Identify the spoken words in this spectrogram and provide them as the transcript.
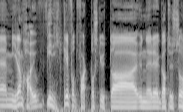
Eh, Milan har jo virkelig fått fart på skuta under Gattusso.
